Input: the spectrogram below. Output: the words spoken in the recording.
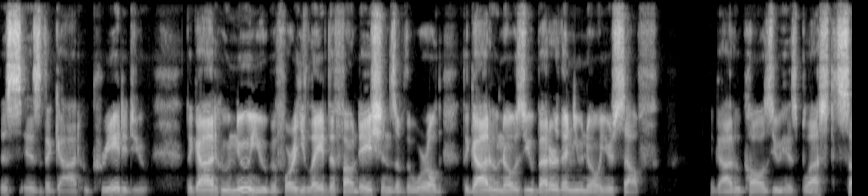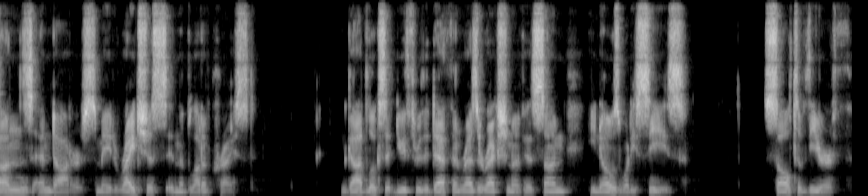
This is the God who created you, the God who knew you before he laid the foundations of the world, the God who knows you better than you know yourself, the God who calls you his blessed sons and daughters, made righteous in the blood of Christ. When God looks at you through the death and resurrection of his Son, he knows what he sees salt of the earth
